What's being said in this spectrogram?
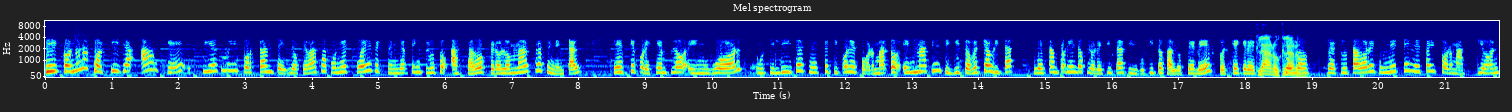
Sí, con una cuartilla, aunque sí es muy importante lo que vas a poner, puedes extenderte incluso hasta dos, pero lo más trascendental es que, por ejemplo, en Word utilices este tipo de formato, en más sencillito. ¿Ves que ahorita le están poniendo florecitas y dibujitos a los CVs? Pues, ¿qué crees? Claro, claro. Que los reclutadores meten esta información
